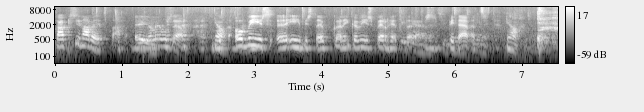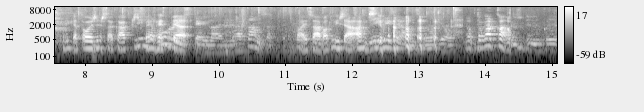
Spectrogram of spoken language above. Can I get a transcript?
kaksi navettaa, ei ole useampaa. Mutta on viisi eh, ihmistä, jotka niin viisi perhettä pitävät sitä. Joo. Eli toisessa kaksi perhettä ja, tai saavat lisää ansiota. Ottakaa kahvit ennen kuin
